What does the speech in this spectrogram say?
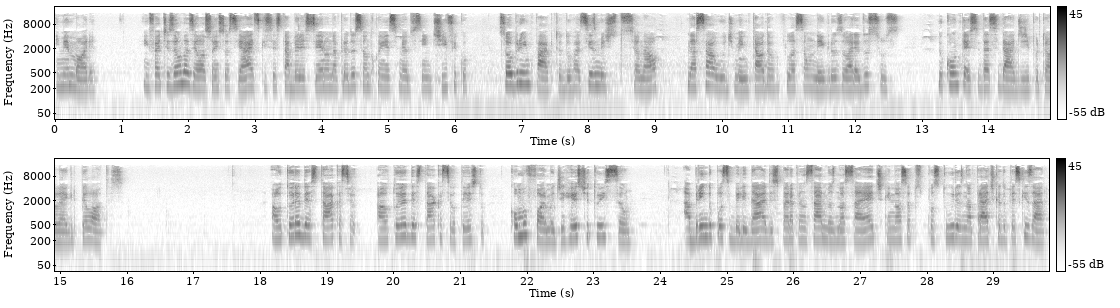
e memória, enfatizando as relações sociais que se estabeleceram na produção do conhecimento científico sobre o impacto do racismo institucional na saúde mental da população negra usuária do SUS, no contexto da cidade de Porto Alegre Pelotas. A autora destaca seu, a autora destaca seu texto como forma de restituição, abrindo possibilidades para pensarmos nossa ética e nossas posturas na prática do pesquisar.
